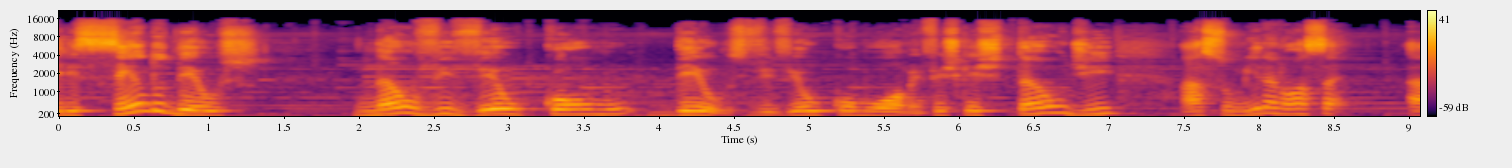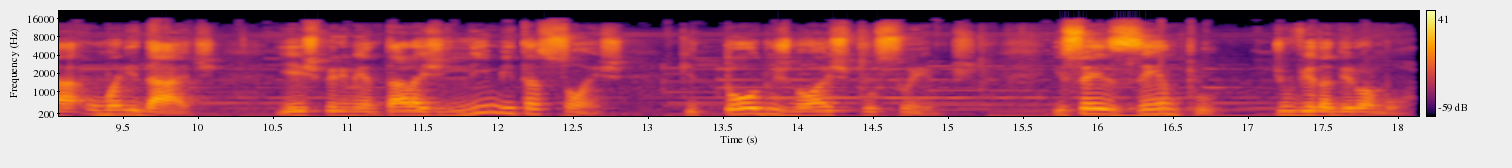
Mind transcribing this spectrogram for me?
ele sendo Deus, não viveu como Deus, viveu como homem, fez questão de assumir a nossa a humanidade e experimentar as limitações que todos nós possuímos. Isso é exemplo de um verdadeiro amor.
